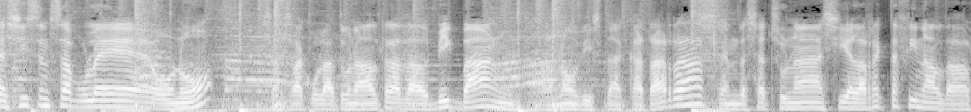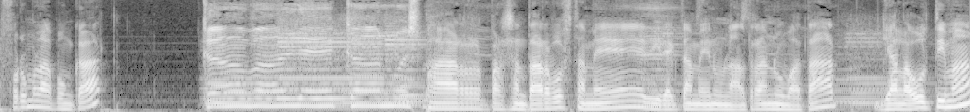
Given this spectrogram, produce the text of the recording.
Així, sense voler o no, se'ns ha colat una altra del Big Bang, el nou disc de Catarres. Hem deixat sonar així a la recta final del Fórmula.cat no és per presentar-vos també directament una altra novetat. Ja l'última,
